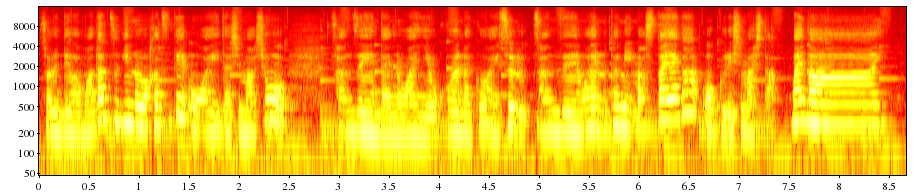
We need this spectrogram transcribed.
それではまた次の若津でお会いいたしましょう。3000円台のワインをこよなく愛する3000円ワインの民マスタヤがお送りしました。バイバーイ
